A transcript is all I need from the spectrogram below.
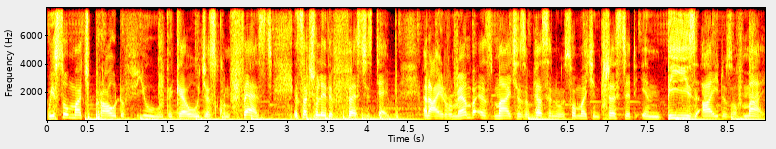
We're so much proud of you the girl who just confessed. It's actually the first step. And i remember as much as a person who's so much interested in these idols of mine.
